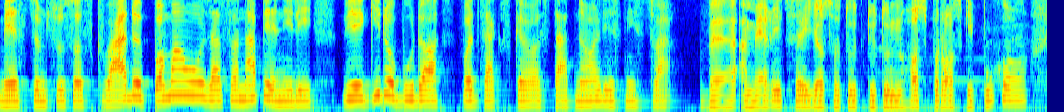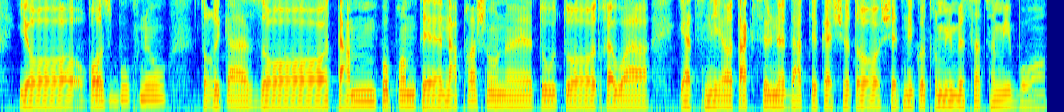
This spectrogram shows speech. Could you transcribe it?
Miestem su so składy pomału zaso napielnili, wie Guido Buda od Sakskiego statnego lesnictwa. V Americe jo so tu, tu, tu hospodářský pucho jo rozbuchnul, to říká, že tam poprom te naprašené tuto dreva jac nejo tak silné daty, kaž to před některými měsícemi bylo.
